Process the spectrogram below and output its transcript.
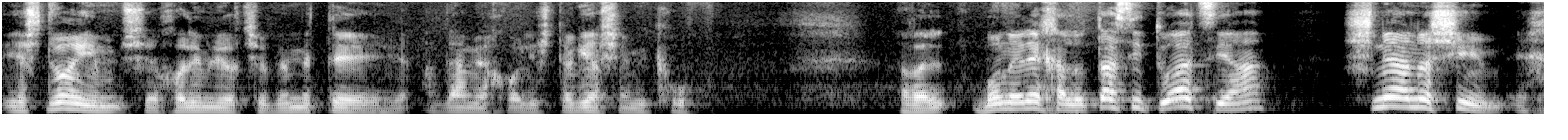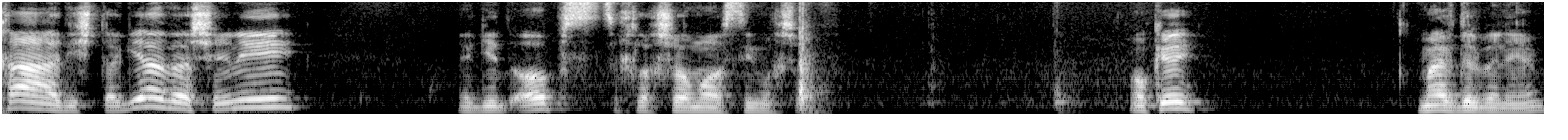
יש דברים שיכולים להיות שבאמת אה, אדם יכול להשתגע שהם יקרו. אבל בוא נלך על אותה סיטואציה, שני אנשים, אחד ישתגע והשני יגיד, אופס, צריך לחשוב מה עושים עכשיו. אוקיי? מה ההבדל ביניהם?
